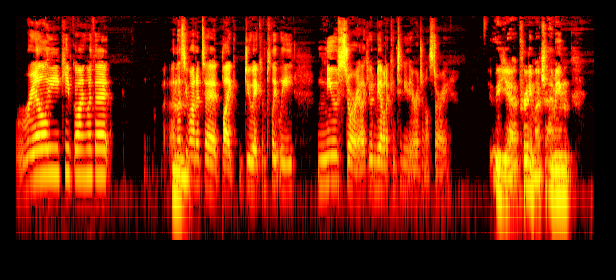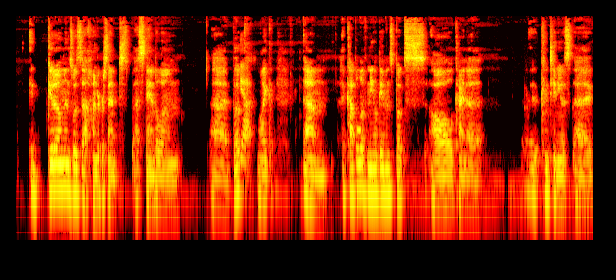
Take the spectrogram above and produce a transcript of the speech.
really keep going with it unless Mm. you wanted to like do a completely new story. Like you wouldn't be able to continue the original story. Yeah, pretty much. I mean, Good Omens was hundred percent a standalone uh, book. Yeah. like um, a couple of Neil Gaiman's books, all kind of continuous, uh,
